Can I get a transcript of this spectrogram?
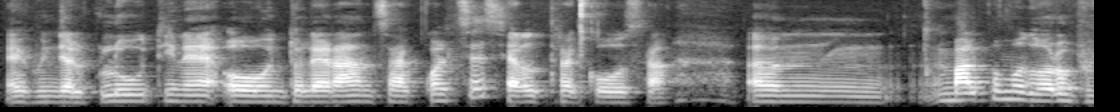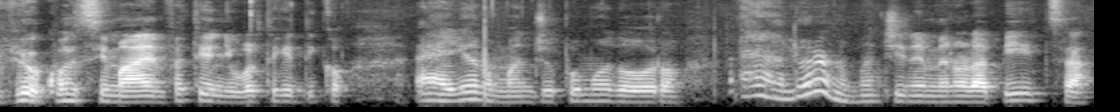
e quindi al glutine o intolleranza a qualsiasi altra cosa. Um, ma al pomodoro proprio quasi mai, infatti ogni volta che dico eh io non mangio pomodoro, eh allora non mangi nemmeno la pizza,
